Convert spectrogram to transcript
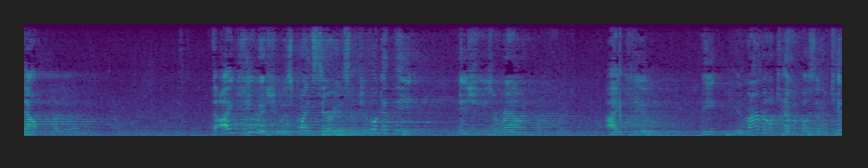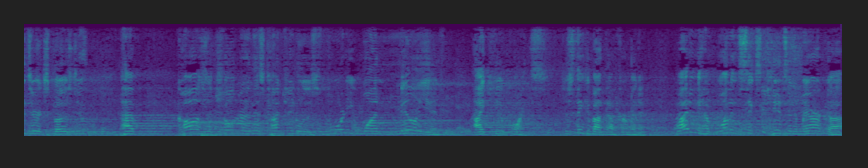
Now, the IQ issue is quite serious. If you look at the issues around IQ, the environmental chemicals that kids are exposed to have caused the children in this country to lose 41 million IQ points. Just think about that for a minute. Why do we have one in six kids in America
